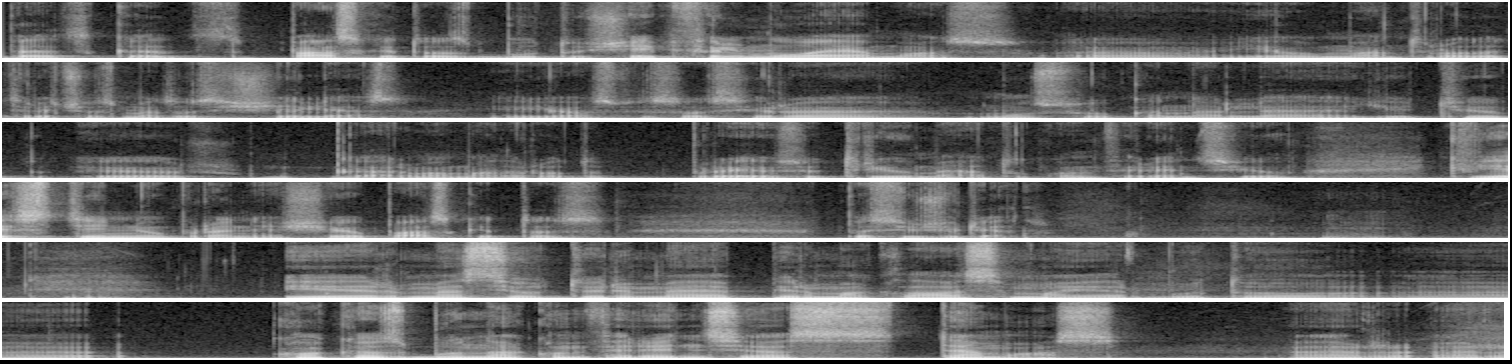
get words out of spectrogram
bet kad paskaitos būtų šiaip filmuojamos, jau, man atrodo, trečius metus iš eilės. Jos visos yra mūsų kanale YouTube ir galima, man atrodo, praėjusių trijų metų konferencijų kviestinių pranešėjų paskaitas pasižiūrėti. Mhm. Ir mes jau turime pirmą klausimą ir būtų, kokios būna konferencijos temos? Ar, ar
